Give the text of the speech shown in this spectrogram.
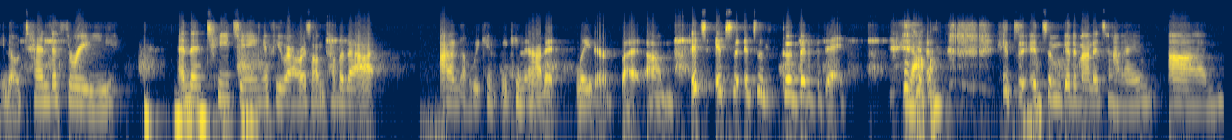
you know, 10 to 3, and then teaching a few hours on top of that. I don't know. We can we can add it later, but um, it's it's it's a good bit of a day. Yeah. it's it's some good amount of time. Um,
